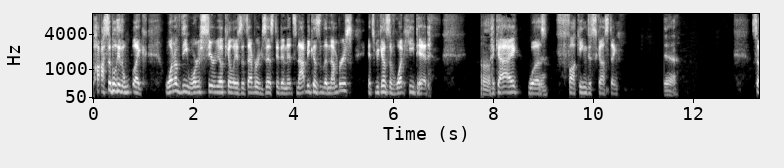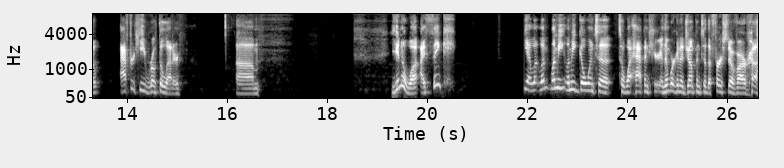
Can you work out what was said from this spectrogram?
possibly the like one of the worst serial killers that's ever existed and it's not because of the numbers it's because of what he did. Huh. the guy was yeah. fucking disgusting. Yeah. So after he wrote the letter um you know what? I think yeah let, let, let, me let me go into to what happened here and then we're going to jump into the first of our uh,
